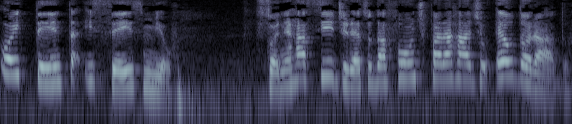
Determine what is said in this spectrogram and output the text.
86 mil. Sônia Raci, direto da fonte para a Rádio Eldorado.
